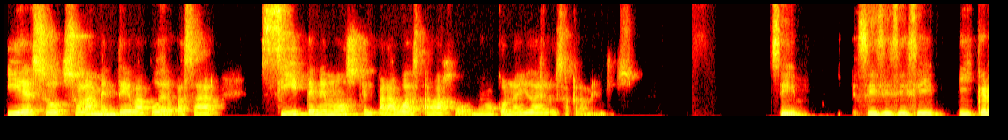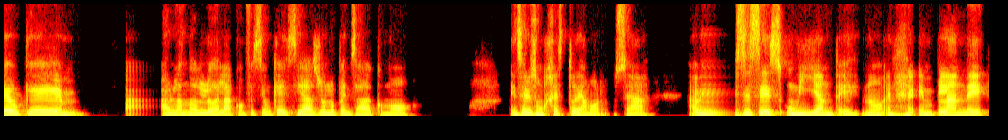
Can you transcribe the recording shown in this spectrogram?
Y eso solamente va a poder pasar si tenemos el paraguas abajo, ¿no? Con la ayuda de los sacramentos. Sí, sí, sí, sí, sí. Y creo que hablando de lo de la confesión que decías, yo lo pensaba como, en serio es un gesto de amor. O sea, a veces es humillante, ¿no? En, plan de,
